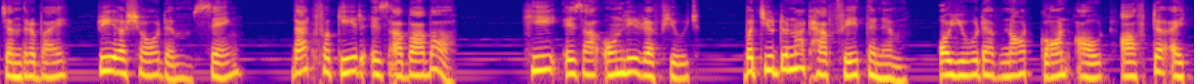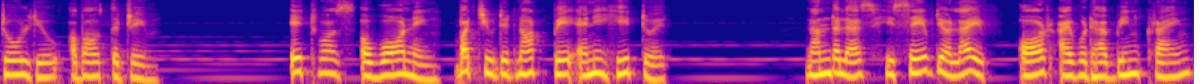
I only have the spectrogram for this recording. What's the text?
Chandrabai reassured him, saying, That fakir is our Baba. He is our only refuge, but you do not have faith in him, or you would have not gone out after I told you about the dream. It was a warning, but you did not pay any heed to it. Nonetheless, he saved your life, or I would have been crying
